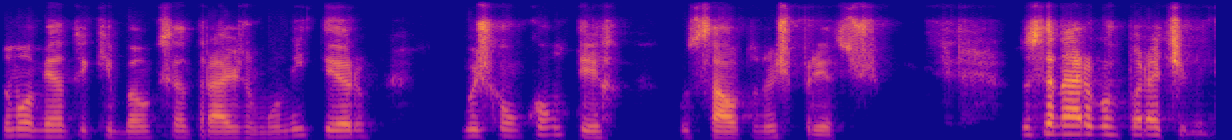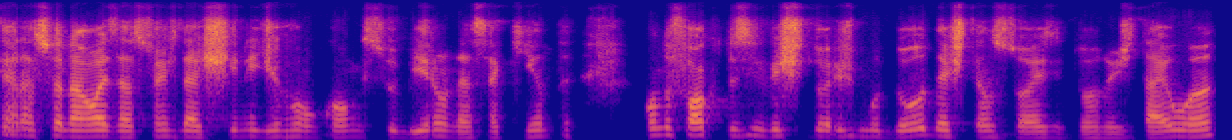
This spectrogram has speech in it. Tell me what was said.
no momento em que bancos centrais no mundo inteiro buscam conter o salto nos preços. No cenário corporativo internacional, as ações da China e de Hong Kong subiram nessa quinta, quando o foco dos investidores mudou das tensões em torno de Taiwan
